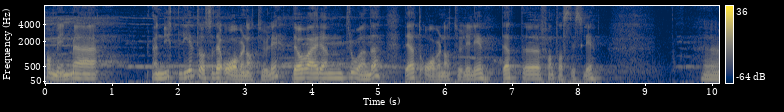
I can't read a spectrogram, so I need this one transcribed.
komme inn med et nytt liv til oss. Det er overnaturlig. Det å være en troende det er et overnaturlig liv. Det er et uh, fantastisk liv. Uh,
